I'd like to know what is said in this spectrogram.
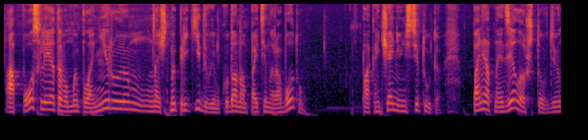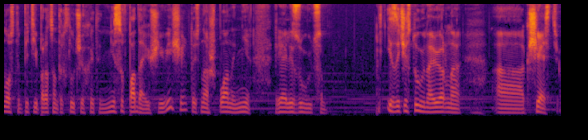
а после этого мы планируем, значит, мы прикидываем, куда нам пойти на работу – по окончанию института. Понятное дело, что в 95% случаев это не совпадающие вещи, то есть наши планы не реализуются. И зачастую, наверное, а, к счастью.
